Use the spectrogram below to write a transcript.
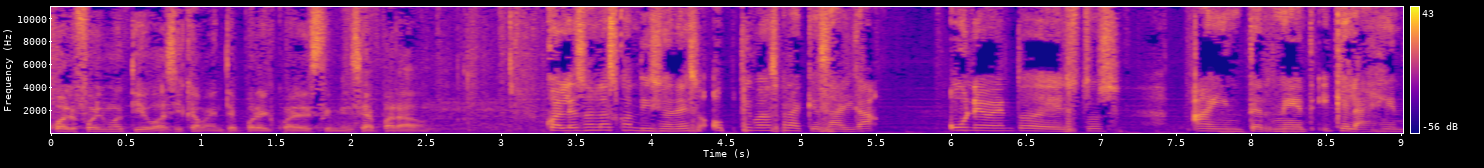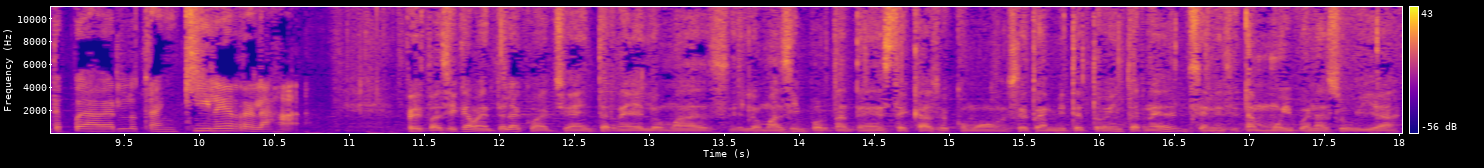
cuál fue el motivo básicamente por el cual el streaming se ha parado. ¿Cuáles son las condiciones óptimas para que salga un evento de estos a internet y que la gente pueda verlo tranquila y relajada? Pues básicamente la conexión a internet es lo más es lo más importante en este caso. Como se transmite todo internet, se necesita muy buena subida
